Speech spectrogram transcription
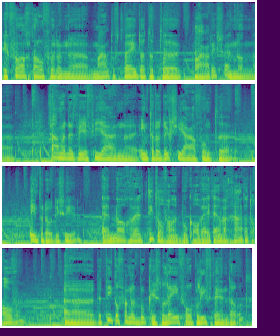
ik verwacht over een uh, maand of twee dat het uh, klaar is. En dan gaan we het weer via een introductieavond introduceren. En mogen we de titel van het boek al weten? En waar gaat het over? de titel van het boek is Leven op liefde en dood.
